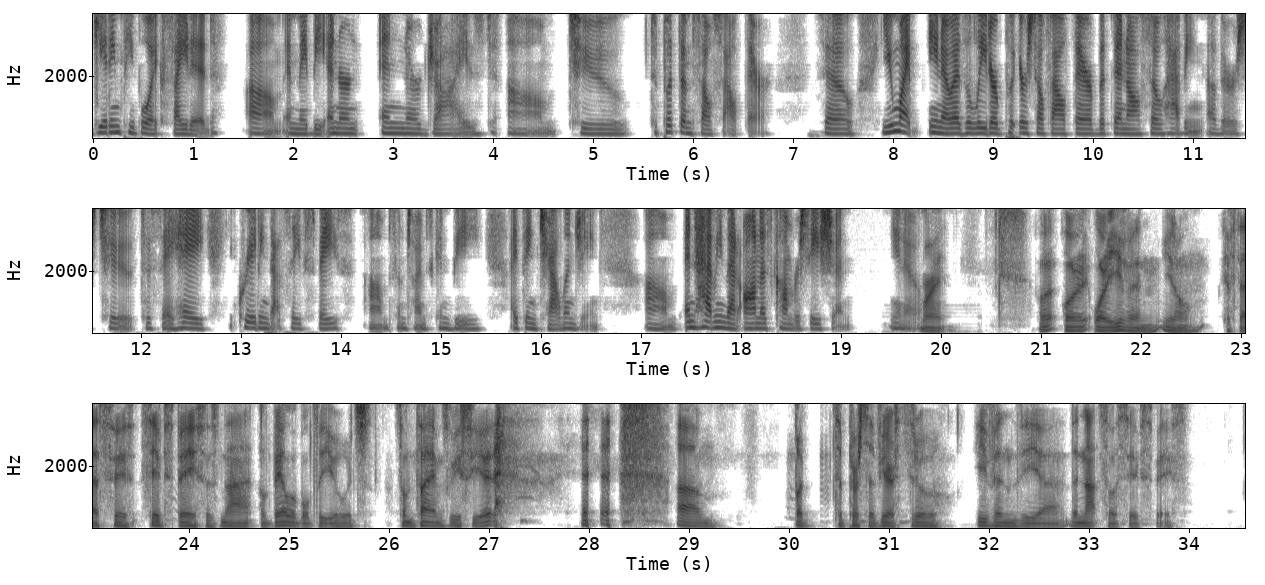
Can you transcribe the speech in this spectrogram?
getting people excited um, and maybe ener- energized um, to to put themselves out there. So you might, you know, as a leader, put yourself out there, but then also having others to to say, "Hey, creating that safe space um, sometimes can be, I think, challenging." Um, and having that honest conversation, you know, Right. or or, or even you know if that space, safe space is not available to you, which sometimes we see it, um, but to persevere through even the uh, the not so safe space.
